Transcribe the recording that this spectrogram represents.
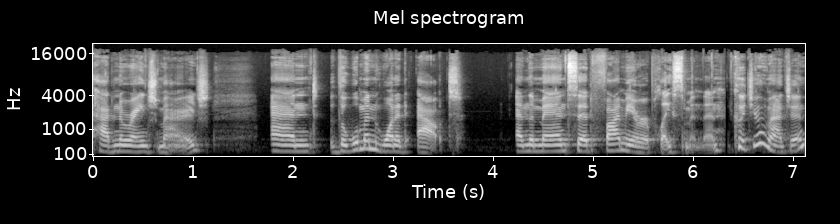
had an arranged marriage and the woman wanted out and the man said, Find me a replacement then. Could you imagine?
